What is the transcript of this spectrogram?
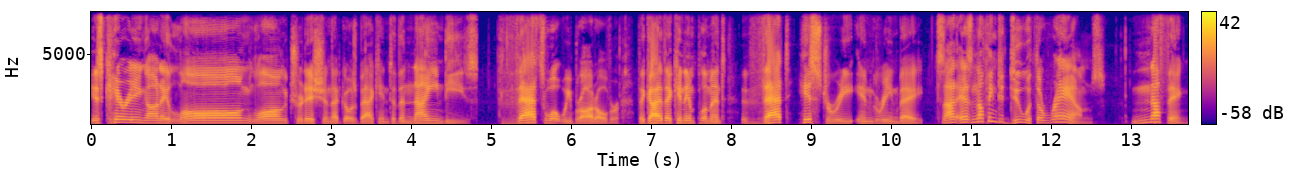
is carrying on a long, long tradition that goes back into the 90s. That's what we brought over. The guy that can implement that history in Green Bay. It's not it has nothing to do with the Rams. Nothing.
